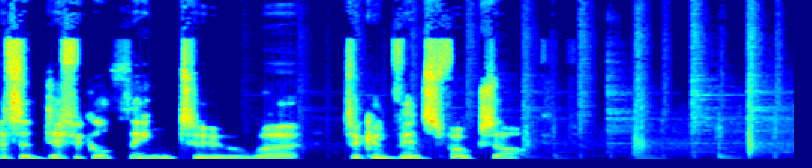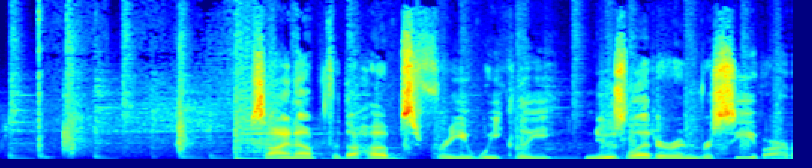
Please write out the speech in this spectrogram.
that's a difficult thing to uh, to convince folks of. Sign up for the Hub's free weekly newsletter and receive our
